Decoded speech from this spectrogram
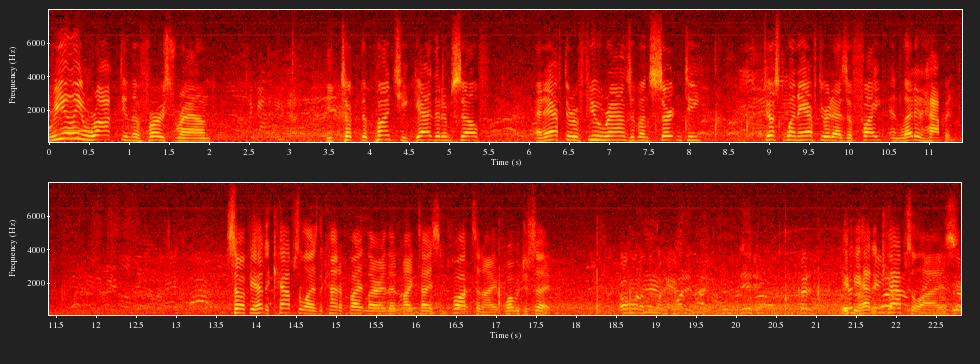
really rocked in the first round. He took the punch, he gathered himself, and after a few rounds of uncertainty, just went after it as a fight and let it happen. So if you had to capsulize the kind of fight, Larry, that Mike Tyson fought tonight, what would you say? Oh, hold on, hold on. What is it? Cut it. If you had to capsulize,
